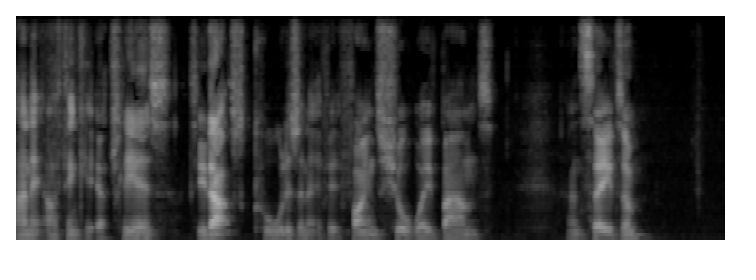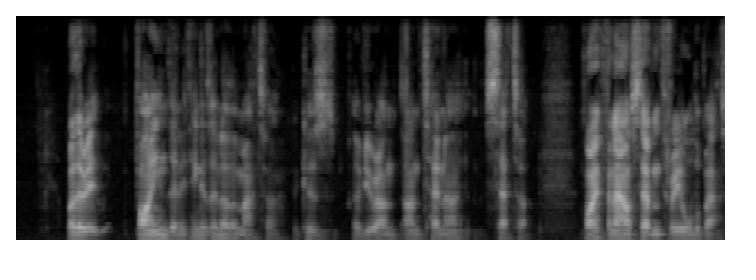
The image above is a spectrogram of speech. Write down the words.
And it, I think it actually is. See, that's cool, isn't it? If it finds shortwave bands and saves them. Whether it finds anything is another matter because of your an antenna setup. Bye for now. 7-3, all the best.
